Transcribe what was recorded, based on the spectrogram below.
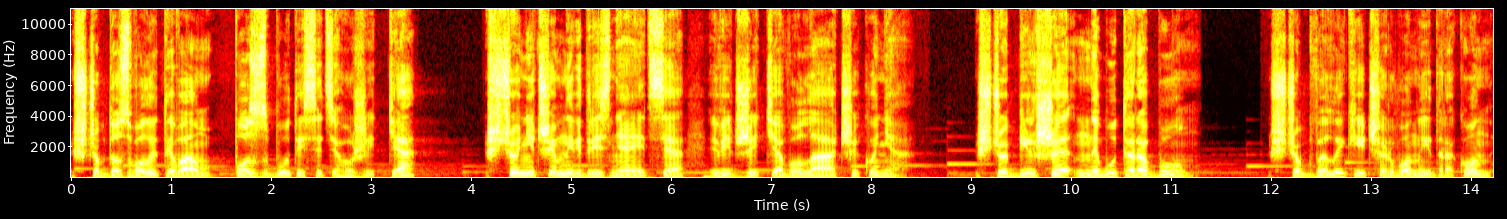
щоб дозволити вам позбутися цього життя, що нічим не відрізняється від життя вола чи коня, щоб більше не бути рабом, щоб великий червоний дракон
